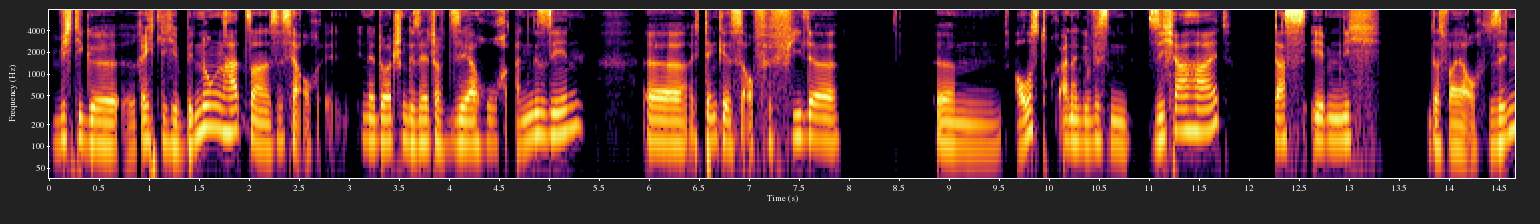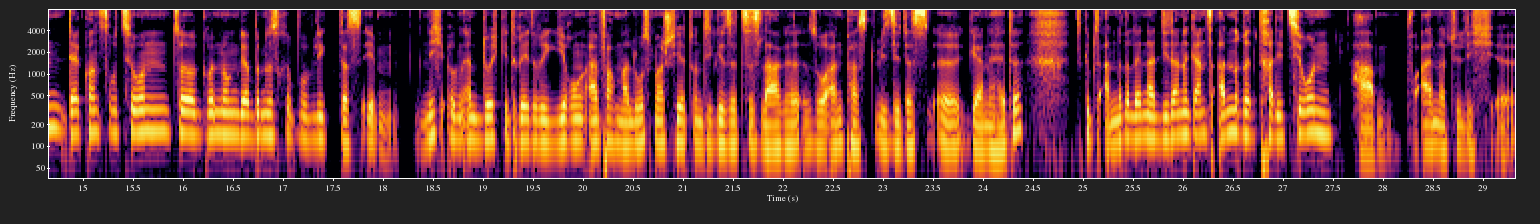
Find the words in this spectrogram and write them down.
wichtige rechtliche Bindungen hat, sondern es ist ja auch in der deutschen Gesellschaft sehr hoch angesehen. Äh, ich denke, es ist auch für viele ähm, Ausdruck einer gewissen Sicherheit, dass eben nicht, und das war ja auch Sinn der Konstruktion zur Gründung der Bundesrepublik, dass eben nicht irgendeine durchgedrehte Regierung einfach mal losmarschiert und die Gesetzeslage so anpasst, wie sie das äh, gerne hätte. Es gibt andere Länder, die da eine ganz andere Tradition haben, vor allem natürlich äh,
